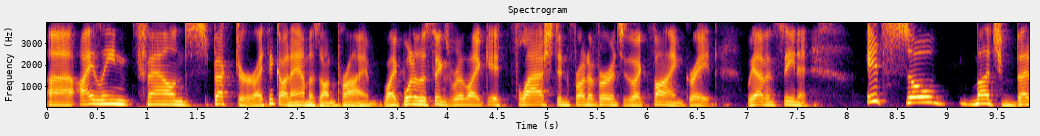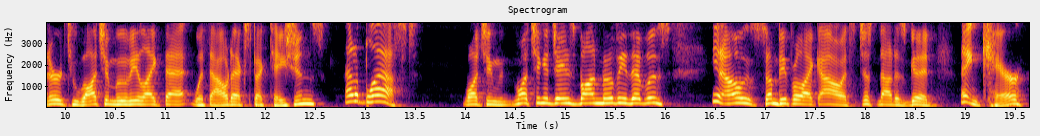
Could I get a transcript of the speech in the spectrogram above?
Uh, Eileen found Spectre, I think on Amazon Prime. Like one of those things where like it flashed in front of her, and she's like, "Fine, great, we haven't seen it." It's so much better to watch a movie like that without expectations. Had a blast watching watching a James Bond movie that was, you know, some people are like, "Oh, it's just not as good." I didn't care.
